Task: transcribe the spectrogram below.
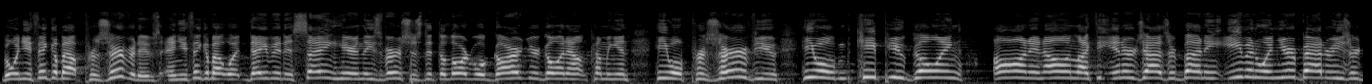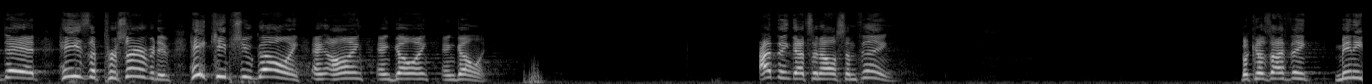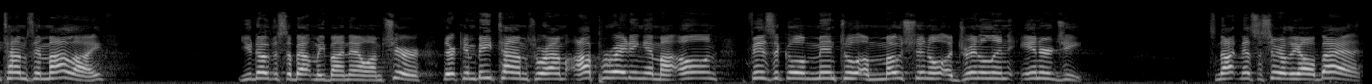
But when you think about preservatives and you think about what David is saying here in these verses, that the Lord will guard your going out and coming in, He will preserve you, He will keep you going on and on like the Energizer Bunny, even when your batteries are dead, He's the preservative. He keeps you going and going and going and going. I think that's an awesome thing. Because I think many times in my life, you know this about me by now, I'm sure, there can be times where I'm operating in my own physical, mental, emotional, adrenaline energy. It's not necessarily all bad.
